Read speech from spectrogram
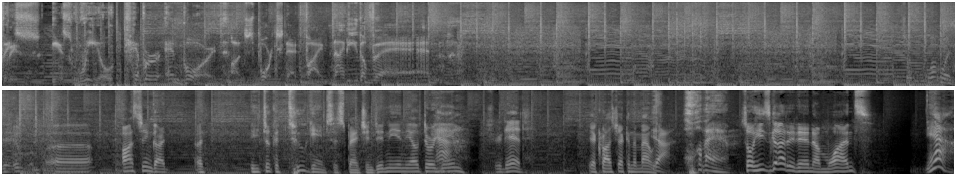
This is Real Kyper and Bourne on Sportsnet 590 The Fan. So what was it? It- Uh, Auston got a. He took a two-game suspension, didn't he, in the outdoor Yeah, game? Sure did. Yeah, cross checking the mouth. Yeah. Bam. So he's got it in him once. Yeah.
